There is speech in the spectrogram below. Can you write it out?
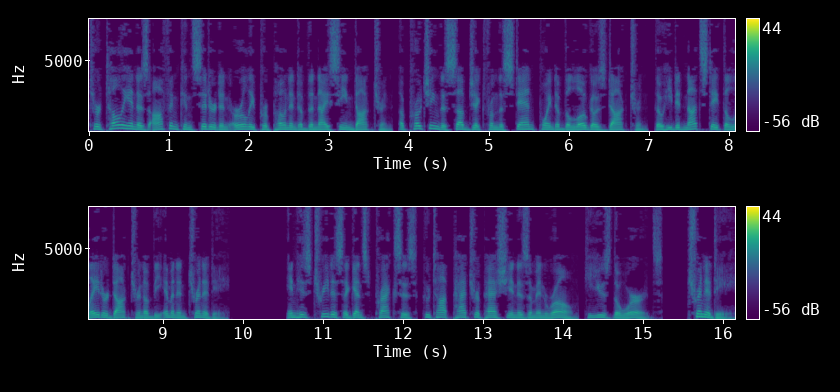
Tertullian is often considered an early proponent of the Nicene doctrine, approaching the subject from the standpoint of the Logos doctrine, though he did not state the later doctrine of the immanent Trinity. In his treatise against Praxeas, who taught Patripassianism in Rome, he used the words, "'Trinity'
